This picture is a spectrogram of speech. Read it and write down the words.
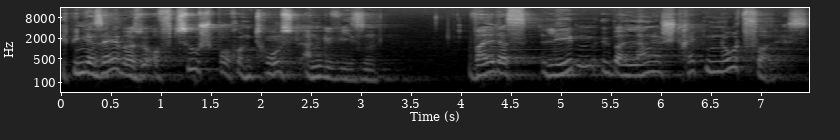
Ich bin ja selber so auf Zuspruch und Trost angewiesen, weil das Leben über lange Strecken notvoll ist.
